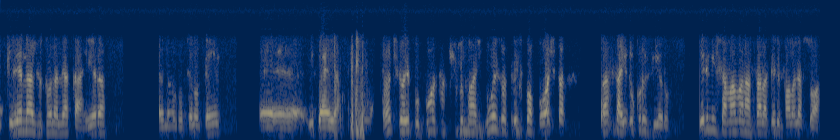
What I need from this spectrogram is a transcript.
o que ele me ajudou na minha carreira, você não tem é, ideia. Antes de eu ir para o eu tive mais duas ou três propostas para sair do Cruzeiro. Ele me chamava na sala dele e falava, olha só,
